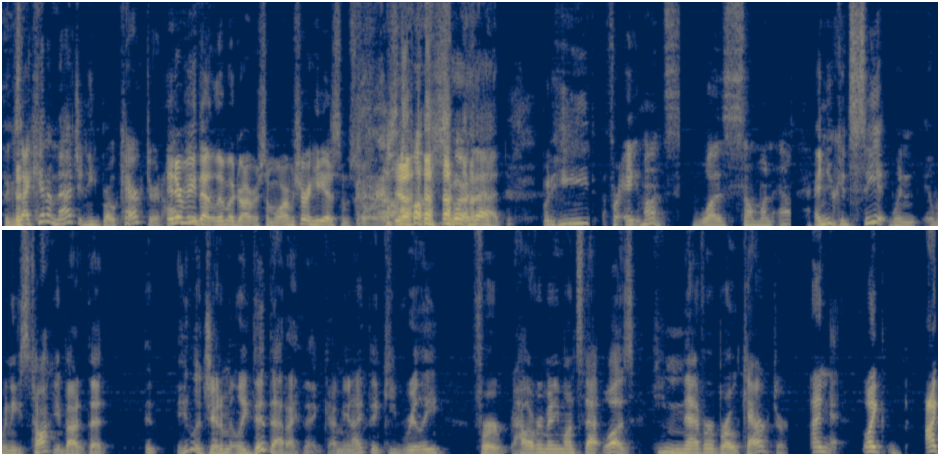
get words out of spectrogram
because I can't imagine he broke character at home. Interview that limo driver some more. I'm sure he has some stories. Oh, I'm sure of that. But he, for eight months, was someone else, and you could see it when when he's talking about it that it, he legitimately did that. I think. I mean, I think he really, for however many months that was, he never broke character. And like I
